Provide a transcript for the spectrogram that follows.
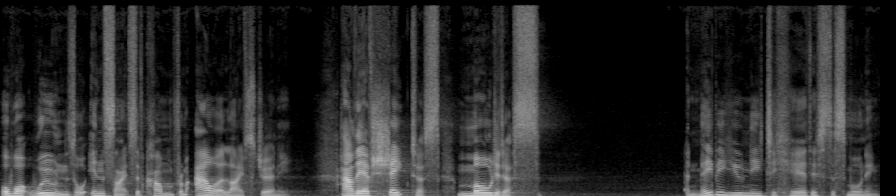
or what wounds or insights have come from our life's journey, how they have shaped us, molded us. And maybe you need to hear this this morning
